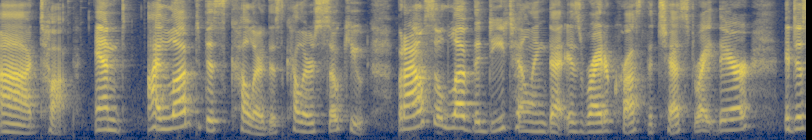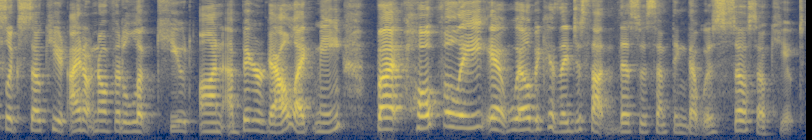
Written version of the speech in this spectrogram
uh, top. And I loved this color. This color is so cute. But I also love the detailing that is right across the chest right there. It just looks so cute. I don't know if it'll look cute on a bigger gal like me, but hopefully it will because I just thought this was something that was so, so cute.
